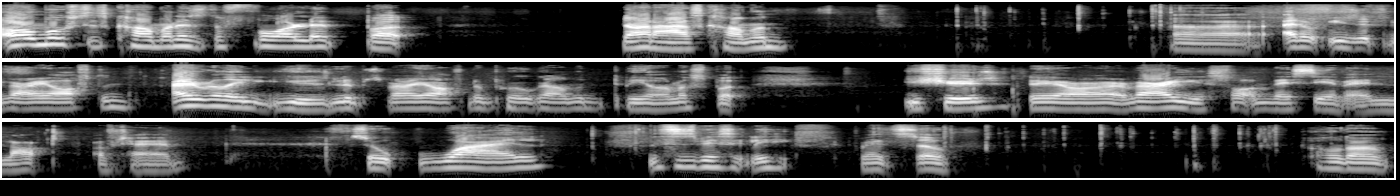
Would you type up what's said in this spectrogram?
almost as common as the for loop, but not as common. Uh, I don't use it very often. I don't really use loops very often in programming, to be honest, but you should. They are very useful and they save a lot of time. So while this is basically right, so hold on.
